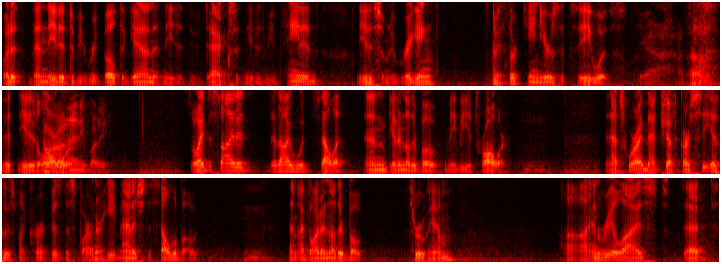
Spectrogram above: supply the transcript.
but it then needed to be rebuilt again. It needed new decks. It needed to be painted. Needed some new rigging. I mean, 13 years at sea was Yeah, that's uh, it needed a lot hard of on anybody. So I decided that I would sell it and get another boat, maybe a trawler. And that's where I met Jeff Garcia, who's my current business partner. He managed to sell the boat. Then I bought another boat through him uh, and realized that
